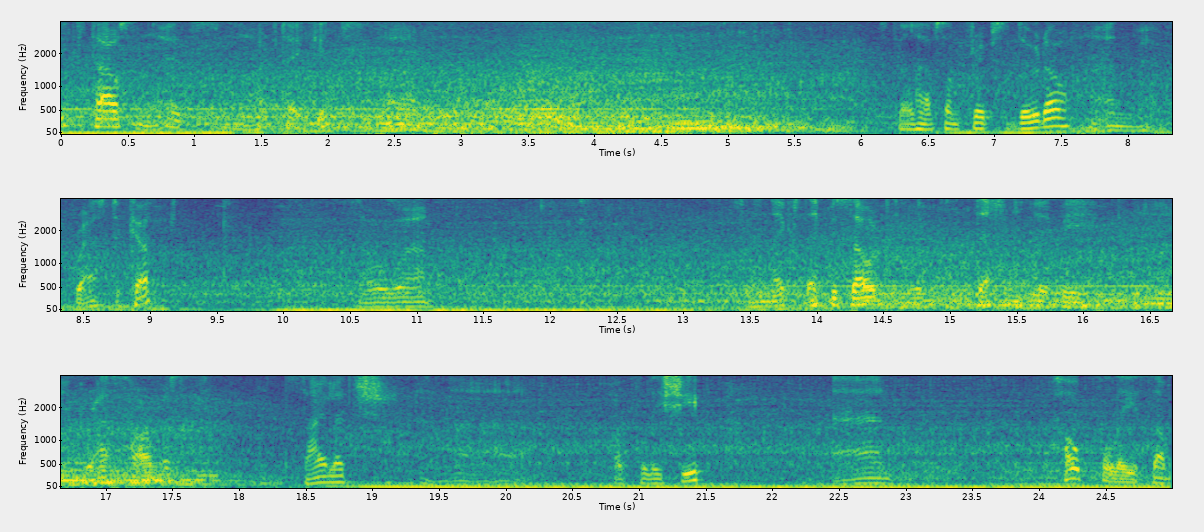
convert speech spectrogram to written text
Six thousand. It's I'll take it. Um, still have some trips to do though, and we have grass to cut. So uh, for the next episode, it will definitely be uh, grass harvest, silage, uh, hopefully sheep, and hopefully some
